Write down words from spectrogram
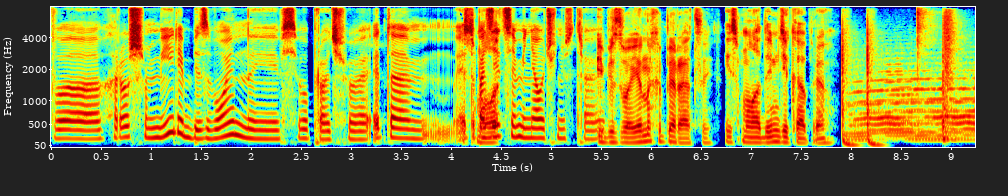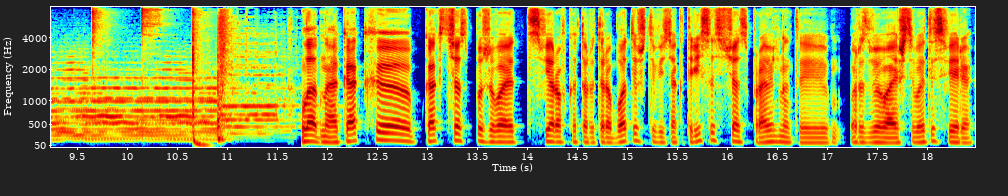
в хорошем мире, без войн и всего прочего. Это, эта позиция меня очень И устраивает. без военных операций. И с молодым Ди Каприо. Ладно, а как, э, как сейчас поживает сфера, в которой ты работаешь? Ты ведь актриса сейчас, правильно? Ты развиваешься в этой сфере.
